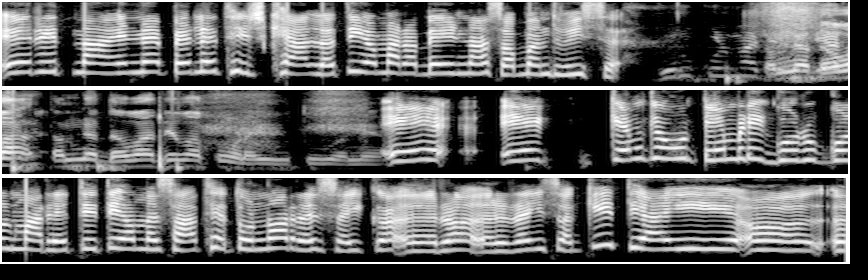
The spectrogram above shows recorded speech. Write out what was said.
એ રીતના એને પહેલેથી જ ખ્યાલ હતી અમારા બેના સંબંધ વિશે. તમને દવા તમને દવા દેવા કોણ આવ્યું હતું એ એ કેમ કે હું ટીમડી ગુરુકુળમાં રહેતી હતી અમે સાથે તો ન રહી રહી ર- શકી ત્યાં અ,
